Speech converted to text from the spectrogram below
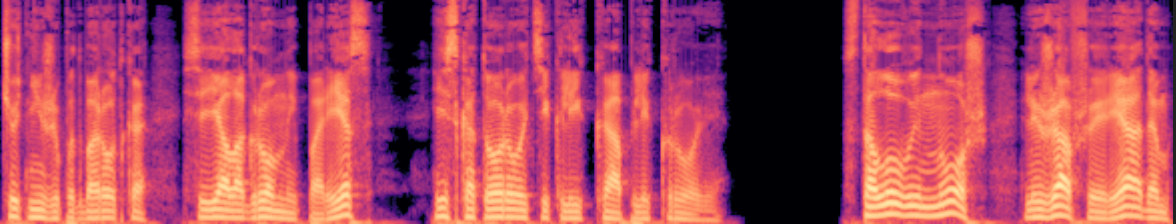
Чуть ниже подбородка сиял огромный порез, из которого текли капли крови. Столовый нож, лежавший рядом,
